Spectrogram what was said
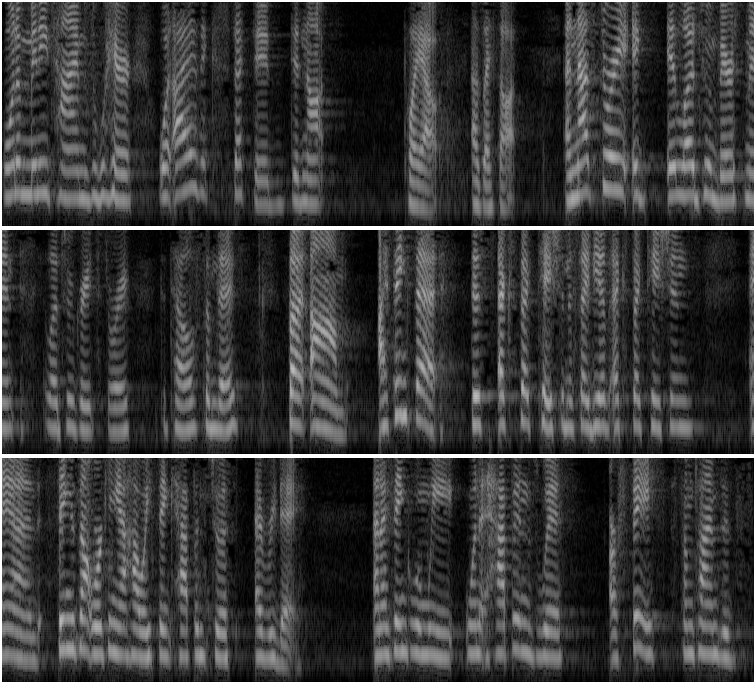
one of many times where what I had expected did not play out as I thought. And that story, it, it led to embarrassment. It led to a great story to tell someday. But um, I think that this expectation, this idea of expectations, and things not working out how we think happens to us every day. And I think when we, when it happens with our faith, sometimes it's,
